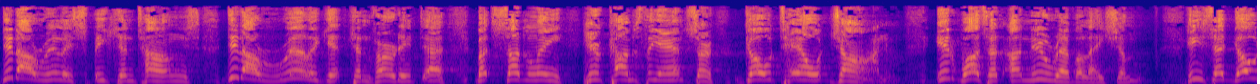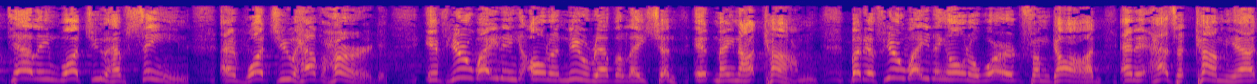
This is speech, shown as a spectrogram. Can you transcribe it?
Did I really speak in tongues? Did I really get converted? Uh, but suddenly here comes the answer. Go tell John. It wasn't a new revelation. He said, go tell him what you have seen and what you have heard. If you're waiting on a new revelation, it may not come. But if you're waiting on a word from God and it hasn't come yet,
